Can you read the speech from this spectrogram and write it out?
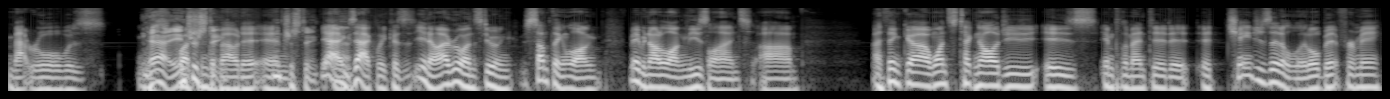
Matt Rhule was, was Yeah, interesting. about it. And Interesting. Yeah, Yeah. exactly. Because you know everyone's doing something along, maybe not along these lines. Um, I think uh, once technology is implemented, it it changes it a little bit for me.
